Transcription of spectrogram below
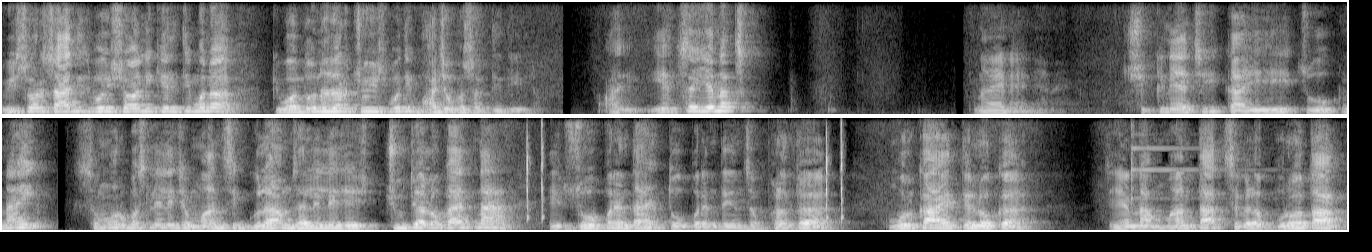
वीस वर्ष आधीच भविष्यवाणी केली ती म्हणा किंवा दोन हजार चोवीसमध्ये भाजप सत्तेत येईल. याच याचं येणंच नाही नाही नाही शिकण्याची काहीही चूक नाही. समोर बसलेले जे मानसिक गुलाम झालेले जे चुत्या लोक आहेत ना हे जोपर्यंत आहे तोपर्यंत यांचं फळतं. मूर्ख आहेत ते लोक. यांना मानतात सगळं पुरवतात.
